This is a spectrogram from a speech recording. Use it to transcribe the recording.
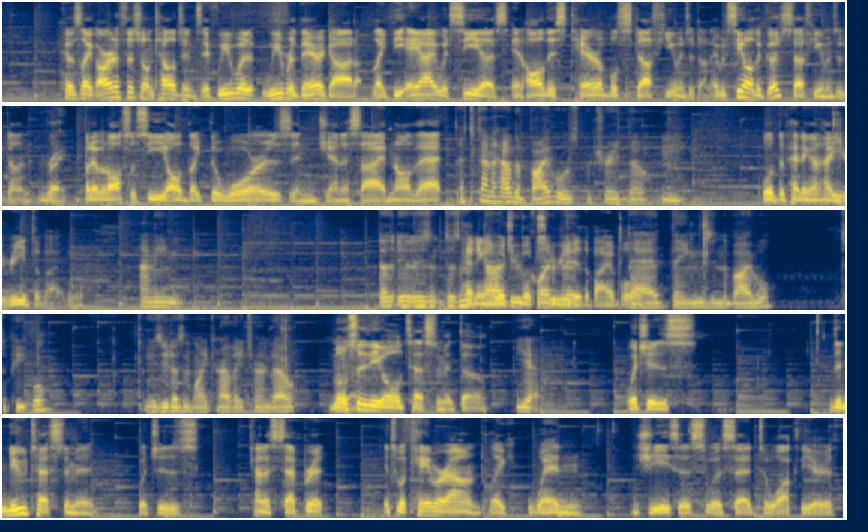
Because like artificial intelligence, if we would we were their god, like the AI would see us and all this terrible stuff humans have done. It would see all the good stuff humans have done, Right. but it would also see all like the wars and genocide and all that. That's kind of how the Bible is portrayed, though. Mm. Well, depending on how you read the Bible, I mean, does, it isn't, doesn't depending God on which do books quite you read of the Bible. bad things in the Bible to people because he doesn't like how they turned out? Mostly the Old Testament though, Yeah. which is the New Testament, which is kind of separate. It's what came around like when Jesus was said to walk the earth.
